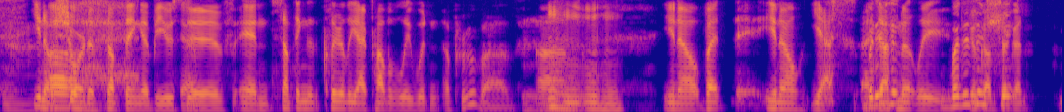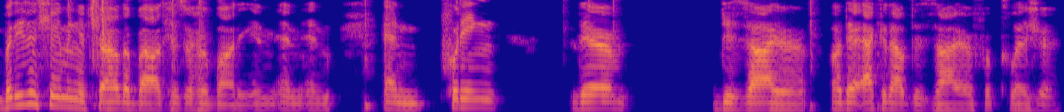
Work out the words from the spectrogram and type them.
Mm. You know, Uh, short of something abusive and something that clearly I probably wouldn't approve of. Mhm. Um, Mhm, mhm. You know, but you know, yes, But isn't- definitely. but isn't Go- I'm sorry, she- go ahead. But isn't shaming a child about his or her body and and and and putting their desire or their acted out desire for pleasure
